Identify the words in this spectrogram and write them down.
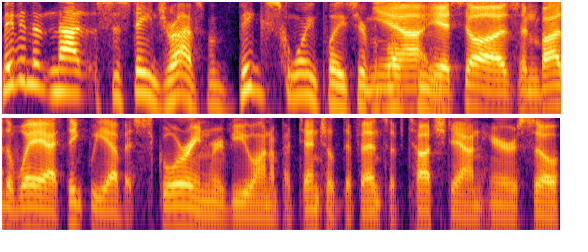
Maybe they're not sustained drives, but big scoring plays here for Yeah, it does. And by the way, I think we have a scoring review on a potential defensive touchdown here. So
